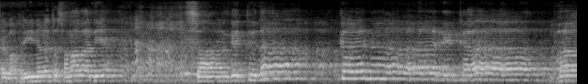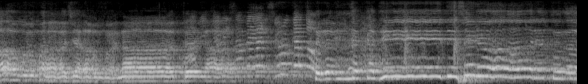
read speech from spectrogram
अरे बापरे हिनं तो समा बांधिया सांग तुला कनार का भाव माझ्या मनातला। रंग कधी दिसणार तुला?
